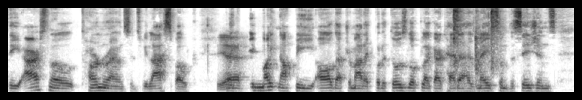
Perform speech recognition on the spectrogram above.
the Arsenal turnaround since we last spoke. Yeah, like, it might not be all that dramatic, but it does look like Arteta has made some decisions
